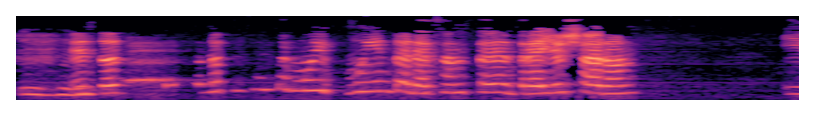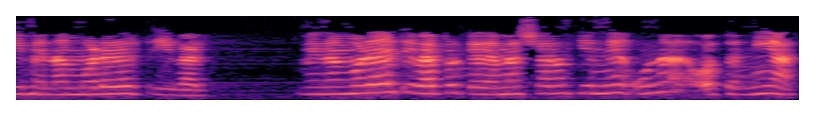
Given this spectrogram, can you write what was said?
entonces, conocí gente muy, muy interesante, entre ellos Sharon, y me enamoré del tribal. Me enamoré del tribal porque además Sharon tiene una, o tenía,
